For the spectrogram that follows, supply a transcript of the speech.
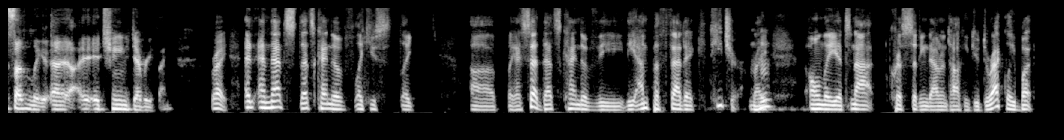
suddenly uh, it changed everything. Right. And and that's that's kind of like you like uh like i said that's kind of the the empathetic teacher right? Only it's not chris sitting down and talking to you directly but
